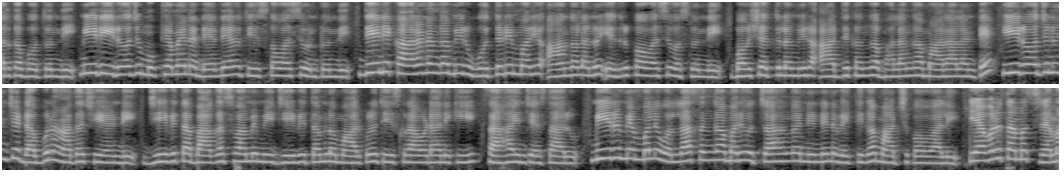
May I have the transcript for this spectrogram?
దొరకబోతుంది. మీరు ఈ రోజు ముఖ్యమైన నిర్ణయాలు తీసుకోవాల్సి ఉంటుంది. దీని కారణంగా మీరు ఒత్తిడి మరియు ఆందోళన ఎదుర్కోవాల్సి వస్తుంది. భవిష్యత్తులో మీరు ఆర్థికంగా బలంగా మారాలంటే ఈ రోజు నుంచే డబ్బును ఆదా చేయండి. జీవిత భాగస్వామి మీ జీవితంలో మార్పులు తీసుకురావడానికి సహాయం చేస్తారు. మీరు మిమ్మల్ని ఉల్లాసంగా మరియు ఉత్సాహంగా నిండిన వ్యక్తిగా మార్చుకోవాలి. ఎవరు తమ శ్రమ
